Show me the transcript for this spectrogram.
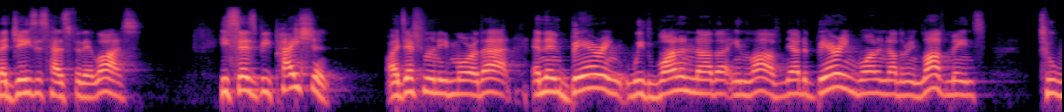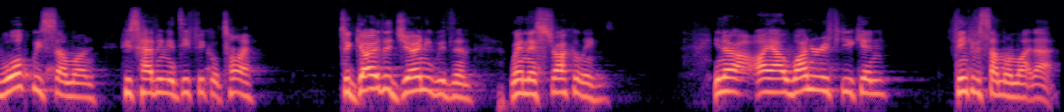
that Jesus has for their lives. He says, Be patient. I definitely need more of that. And then bearing with one another in love. Now, to bearing one another in love means to walk with someone who's having a difficult time, to go the journey with them when they're struggling, you know, I, wonder if you can think of someone like that.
